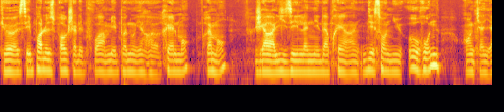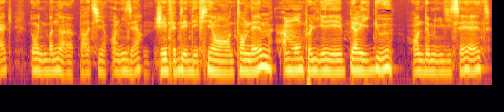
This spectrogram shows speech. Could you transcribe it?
que c'est pas le sport que j'allais pouvoir m'épanouir euh, réellement, vraiment. J'ai réalisé l'année d'après un descendu au Rhône en kayak, dont une bonne euh, partie en Isère. J'ai fait des défis en tandem à Montpellier Périgueux en 2017.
